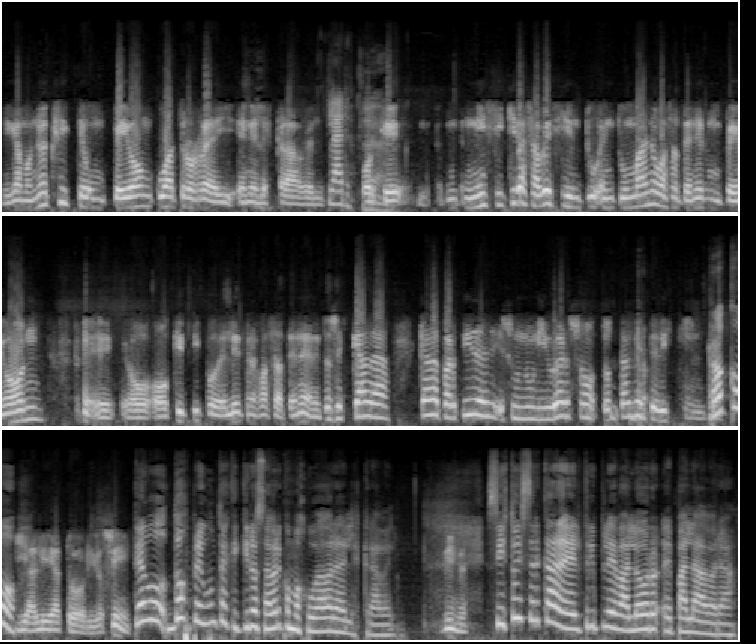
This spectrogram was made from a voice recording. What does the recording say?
Digamos, no existe un peón cuatro rey en el Scrabble. Claro. Porque ni siquiera sabes si en tu, en tu mano vas a tener un peón eh, o, o qué tipo de letras vas a tener. Entonces, cada, cada partida es un universo totalmente distinto Rocco. y aleatorio. Sí, Te hago dos preguntas que quiero saber como jugadora del Scrabble. dime. Si estoy cerca del triple valor eh, palabra,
